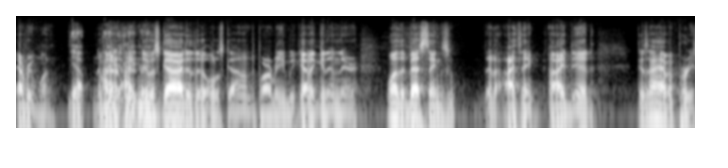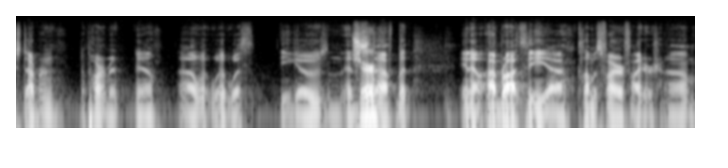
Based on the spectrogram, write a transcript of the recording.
everyone. Yep. No matter I- if I you're the agree. newest guy to the oldest guy on the department, we got to get in there. One of the best things that I think I did because I have a pretty stubborn department, you know, uh, with, with, with egos and, and Sure. stuff. But you know, I brought the uh, Columbus firefighter. Um,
